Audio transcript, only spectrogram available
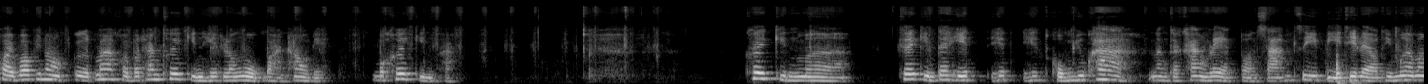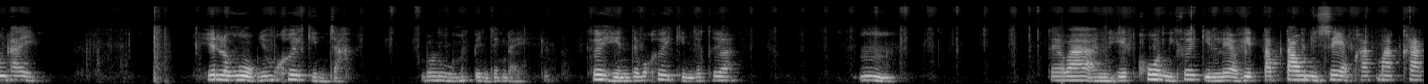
ข่อยบ่พี่น้องเกิดมาข่อยบ่ท่านเคยกินเห็ดละโงกบ้านเฮาเด้บ่เคยกินค่ะ เคยกินมาเคยกินแต่เห็ดเห็ดเห็ดขมยูค่านั่นก็ครั้งแรกตอนสามสี่ปีที่แล้วที่เมื่อเมืองไทยเห็ดละโงกยังบ่เคยกินจ้ะบ่รู้มันเป็นจังใด เคยเห็นแต่บ่าเคยกินจักเทื่ออืม แต่ว่าอันเห็ดโคนนี่เคยกินแล้ว เห็ดตับเต้านี่แซ่บคักมากคัก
